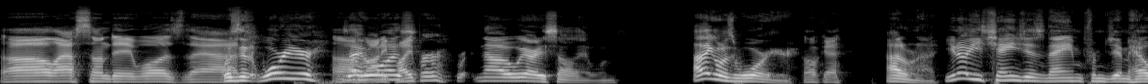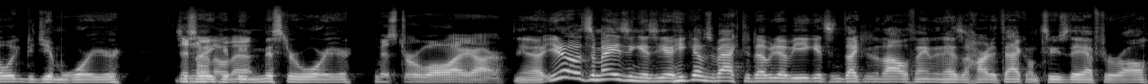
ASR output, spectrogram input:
Uh, last Sunday was that. Was it Warrior? Is uh, that who Roddy it was? Piper? No, we already saw that one. I think it was Warrior. Okay. I don't know. You know, he changed his name from Jim Hellwig to Jim Warrior, just Did so he could that. be Mister Warrior. Mr. Warrior. You know, you know what's amazing is you know he comes back to WWE, gets inducted into the Hall of Fame, and has a heart attack on Tuesday after Raw.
